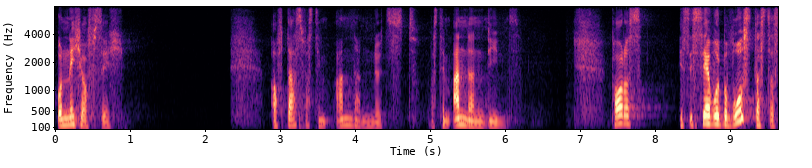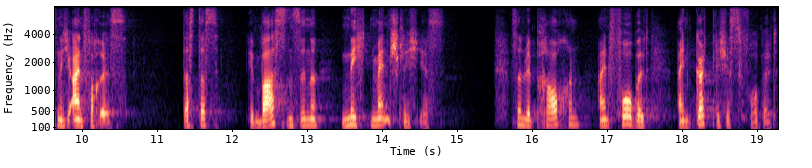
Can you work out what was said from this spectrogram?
und nicht auf sich. Auf das, was dem anderen nützt, was dem anderen dient. Paulus ist sich sehr wohl bewusst, dass das nicht einfach ist, dass das im wahrsten Sinne nicht menschlich ist sondern wir brauchen ein Vorbild, ein göttliches Vorbild.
